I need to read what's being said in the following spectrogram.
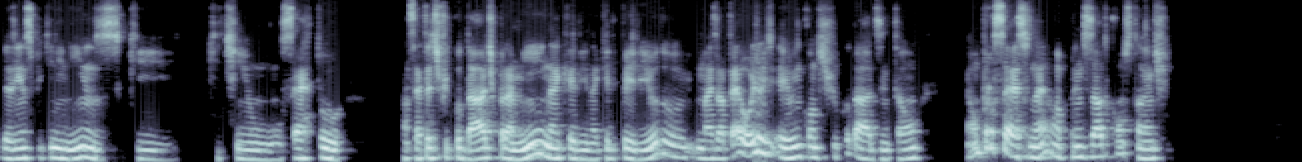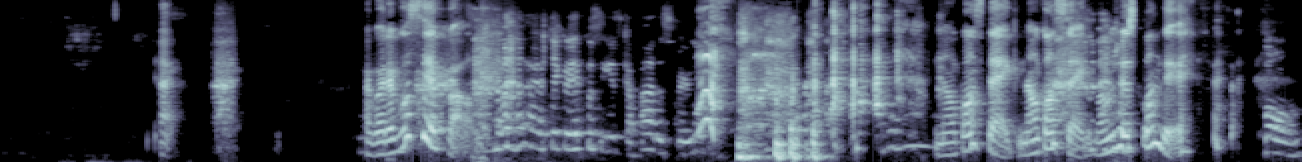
desenhos pequenininhos que, que tinham um certo, uma certa dificuldade para mim naquele, naquele período, mas até hoje eu encontro dificuldades. Então, é um processo, né? Um aprendizado constante. Agora é você, Paulo. eu achei que eu ia conseguir escapar dessa pergunta. não consegue, não consegue. Vamos responder. Bom,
